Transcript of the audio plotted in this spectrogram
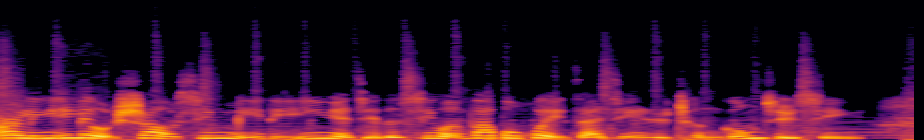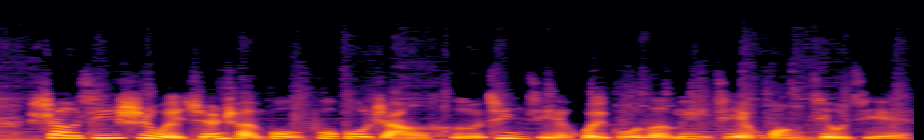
二零一六绍兴迷笛音乐节的新闻发布会在近日成功举行。绍兴市委宣传部副部长何俊杰回顾了历届黄酒节，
